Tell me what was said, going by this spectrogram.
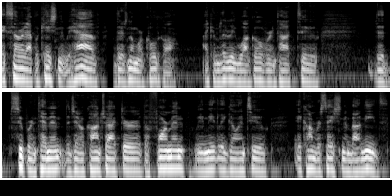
Accelerate application that we have, there's no more cold call. I can literally walk over and talk to the superintendent, the general contractor, the foreman. We immediately go into a conversation about needs.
